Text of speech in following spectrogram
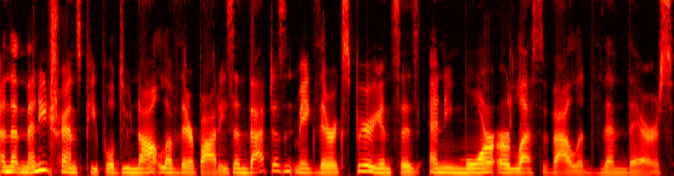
and that many trans people do not love their bodies, and that doesn't make their experiences any more or less valid than theirs.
